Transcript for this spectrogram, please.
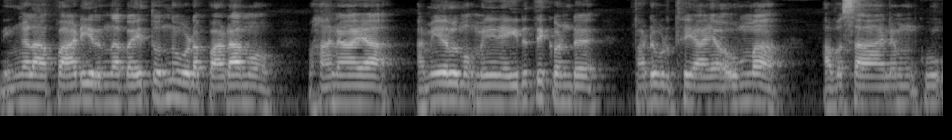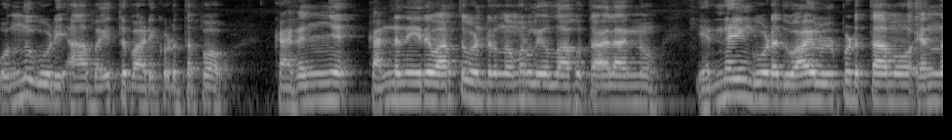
നിങ്ങൾ ആ പാടിയിരുന്ന ബൈത്തൊന്നുകൂടെ പാടാമോ? മഹാനായ അമീറുൽ മൊമിനെ ഇരുത്തിക്കൊണ്ട് പടുവൃദ്ധയായ ഉമ്മ അവസാനം ഒന്നുകൂടി ആ ബൈത്ത് പാടിക്കൊടുത്തപ്പോൾ കരഞ്ഞ് കണ്ണുനീര് വാർത്തുകൊണ്ടിരുന്ന ഉമർ അലി അള്ളാഹു താലാനു എന്നെയും കൂടെ ദ്വായിൽ ഉൾപ്പെടുത്താമോ? എന്ന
